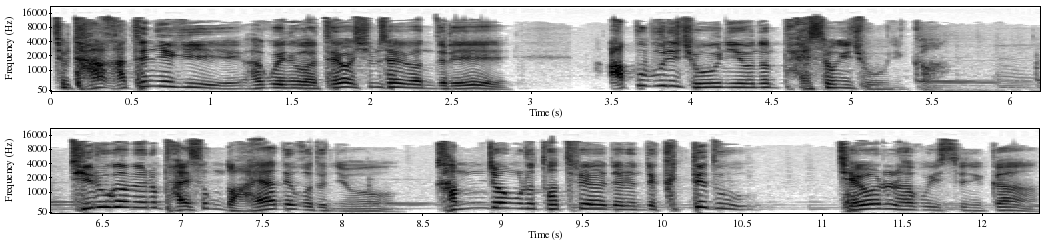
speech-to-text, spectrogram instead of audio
지금 다 같은 얘기 하고 있는 것 같아요 심사위원들이 앞부분이 좋은 이유는 발성이 좋으니까 뒤로 가면은 발성 놔야 되거든요 감정으로 터트려야 되는데 그때도 제어를 하고 있으니까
